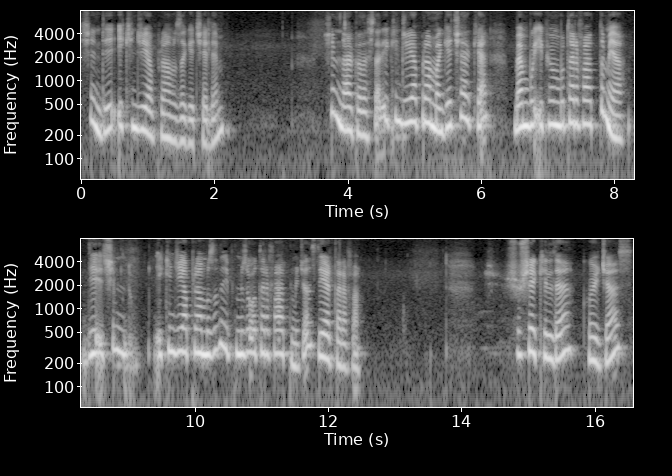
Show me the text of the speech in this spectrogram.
Şimdi ikinci yaprağımıza geçelim. Şimdi arkadaşlar ikinci yaprağıma geçerken ben bu ipimi bu tarafa attım ya. Şimdi ikinci yaprağımızı da ipimizi o tarafa atmayacağız. Diğer tarafa. Şu şekilde koyacağız.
